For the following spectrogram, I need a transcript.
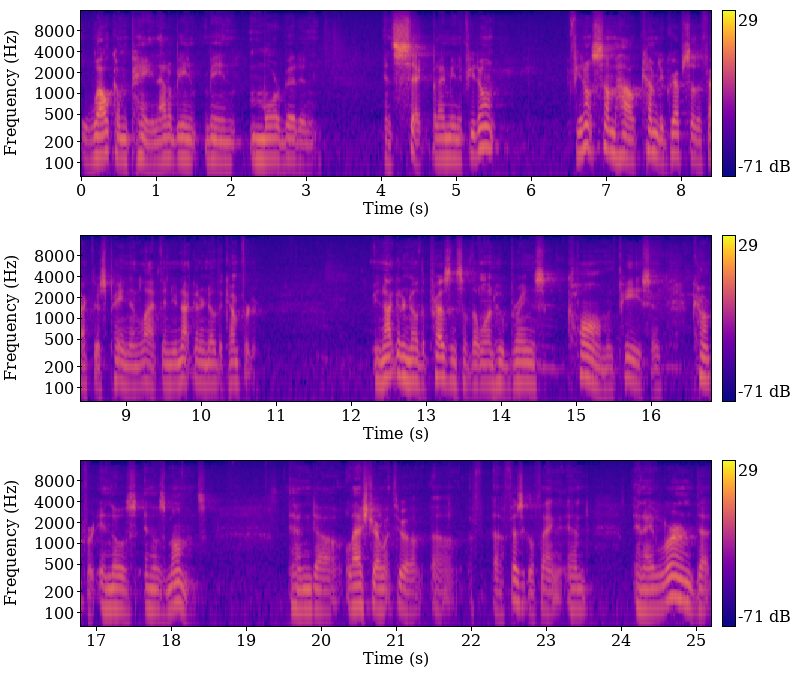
welcome pain, that'll be mean morbid and, and sick, but I mean if you don't if you don't somehow come to grips with the fact there's pain in life, then you're not going to know the comforter. You're not going to know the presence of the one who brings calm and peace and comfort in those, in those moments. And uh, last year I went through a, a, a, physical thing, and, and I learned that,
